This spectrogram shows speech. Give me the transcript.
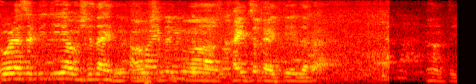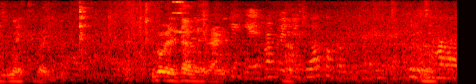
डोळ्यासाठी जी औषधं आहेत ना औषधं किंवा खायचं काय ते जरा. हां त्याची माहिती पाहिजे. डोळे चांगले राहणे हां.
